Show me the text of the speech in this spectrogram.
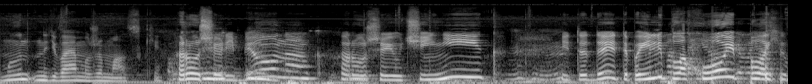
мы надеваем уже маски. Хороший ребенок, хороший ученик и т.д. и т.п. Или плохой, плохой,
